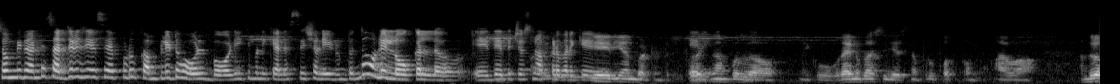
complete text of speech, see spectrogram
సో మీరు అంటే సర్జరీ చేసేప్పుడు కంప్లీట్ హోల్ బాడీకి మనకి అనస్థిషియా నీడ్ ఉంటుందో? ఓన్లీ లోకల్ ఏదైతే చూసినా అక్కడ వరకే ఏరియాని బట్టి ఉంటుంది. ఫర్ ఎగ్జాంపుల్ మీకు రైనోప్లాస్టీ చేసినప్పుడు మొత్తం అందులో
